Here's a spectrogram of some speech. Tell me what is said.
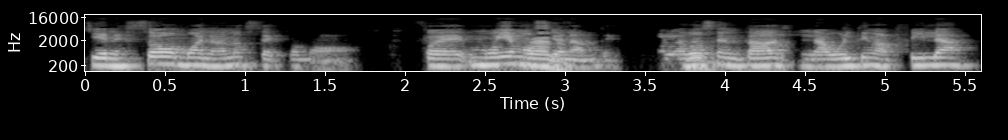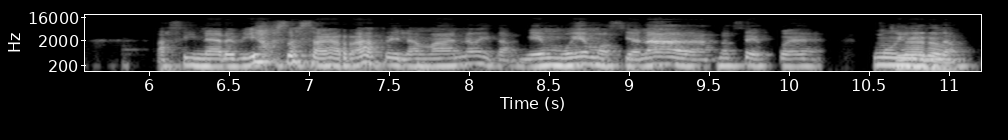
quiénes son, bueno, no sé, como fue muy emocionante. las dos sentadas en la última fila, así nerviosas, agarradas de la mano y también muy emocionadas, no sé, fue muy claro,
